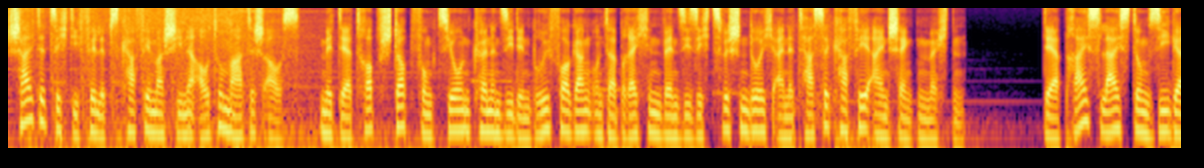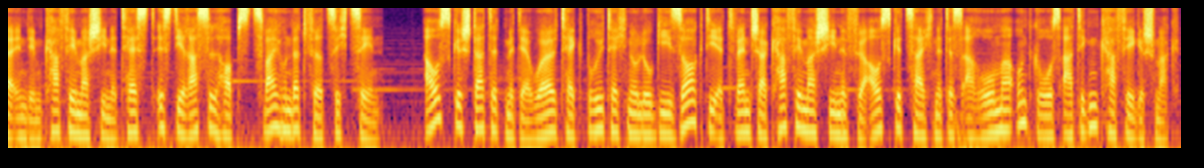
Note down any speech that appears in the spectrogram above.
schaltet sich die Philips Kaffeemaschine automatisch aus. Mit der Tropf-Stopp-Funktion können Sie den Brühvorgang unterbrechen, wenn Sie sich zwischendurch eine Tasse Kaffee einschenken möchten. Der Preis-Leistung-Sieger in dem Kaffeemaschine-Test ist die Russell Hobbs 24010. Ausgestattet mit der WorldTech Brühtechnologie sorgt die Adventure Kaffeemaschine für ausgezeichnetes Aroma und großartigen Kaffeegeschmack.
